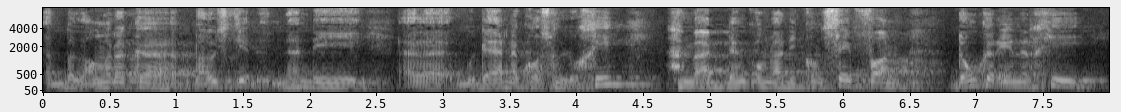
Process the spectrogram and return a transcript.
'n belangrike bousteen in die uh, moderne kosmologie, maar ek dink omdat die konsep van donker energie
